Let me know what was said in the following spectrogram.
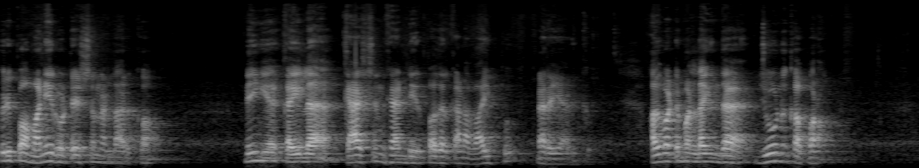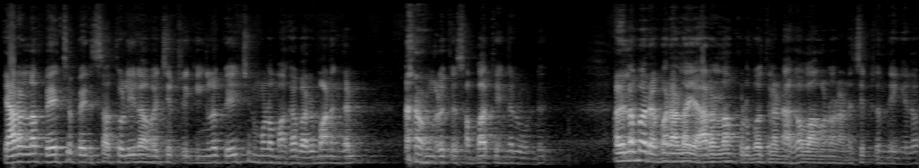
குறிப்பாக மணி ரொட்டேஷன் நல்லாயிருக்கும் நீங்கள் கையில் கேஷ் அண்ட் ஹேண்ட் இருப்பதற்கான வாய்ப்பு நிறையா இருக்குது அது மட்டுமல்ல இந்த ஜூனுக்கு அப்புறம் யாரெல்லாம் பேச்சை பெருசாக தொழிலாக வச்சிட்ருக்கீங்களோ பேச்சின் மூலமாக வருமானங்கள் உங்களுக்கு சம்பாத்தியங்கள் உண்டு. அது இல்லாமல் ரொம்ப நாளாக யாரெல்லாம் குடும்பத்தில் நகை வாங்கணும்னு நினச்சிட்டு இருந்தீங்களோ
